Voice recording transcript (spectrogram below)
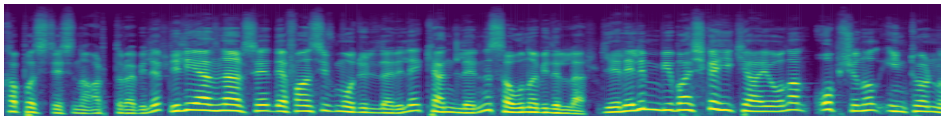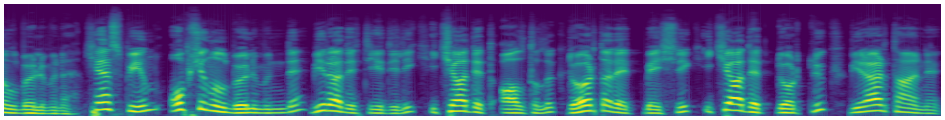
kapasitesini arttırabilir. Dileyenlerse defansif modüller ile kendilerini savunabilirler. Gelelim bir başka hikaye olan Optional Internal bölümüne. Caspian Optional bölümünde 1 adet 7'lik, 2 adet 6'lık, 4 adet 5'lik, 2 adet 4'lük, birer tane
